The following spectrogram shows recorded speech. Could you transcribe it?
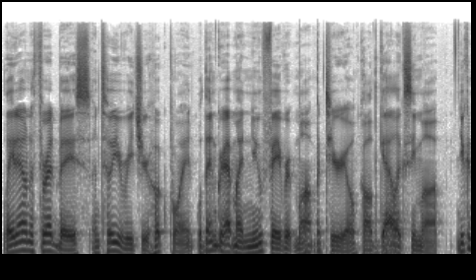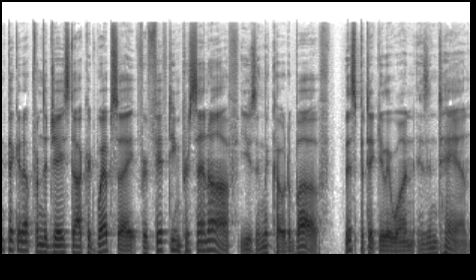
Lay down a thread base until you reach your hook point. We'll then grab my new favorite mop material called Galaxy Mop. You can pick it up from the JStockard website for 15% off using the code above. This particular one is in tan.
